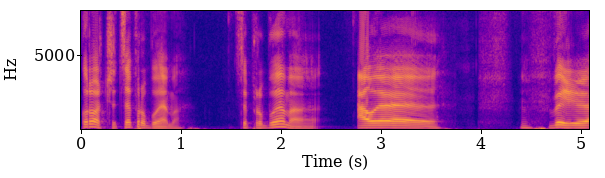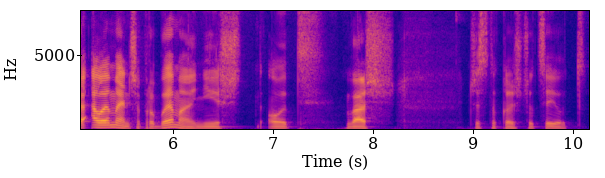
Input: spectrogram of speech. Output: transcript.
Коротше, це проблема. Це проблема, але. Але менша проблема, ніж от ваш, чесно кажучи, цей от.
